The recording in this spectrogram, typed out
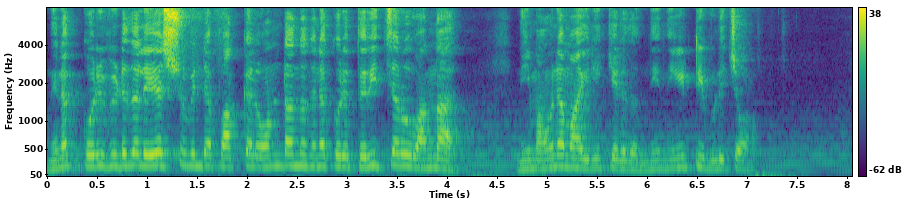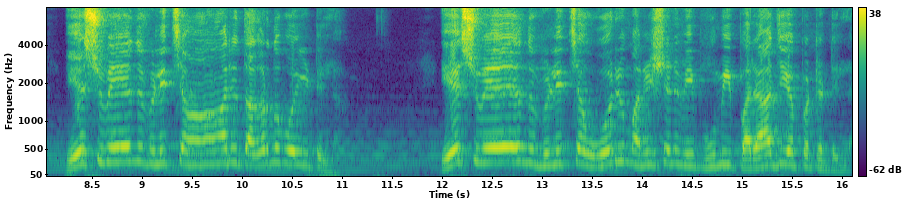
നിനക്കൊരു വിടുതൽ യേശുവിന്റെ പക്കൽ ഉണ്ടെന്ന് നിനക്കൊരു തിരിച്ചറിവ് വന്നാൽ നീ മൗനമായിരിക്കരുത്. നീ നീട്ടി വിളിച്ചോണം. യേശുവേന്ന് വിളിച്ച ആരും തകർന്നു പോയിട്ടില്ല. യേശുവേന്ന് വിളിച്ച ഒരു മനുഷ്യനും ഈ ഭൂമി പരാജയപ്പെട്ടിട്ടില്ല.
